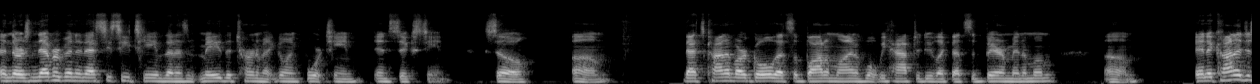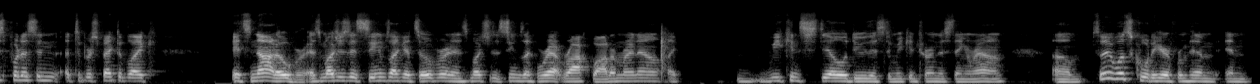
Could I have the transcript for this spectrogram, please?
and there's never been an SEC team that has made the tournament going 14 and 16. So, um, that's kind of our goal. That's the bottom line of what we have to do. Like that's the bare minimum. Um, and it kind of just put us in to perspective. Like it's not over as much as it seems like it's over. And as much as it seems like we're at rock bottom right now, like we can still do this and we can turn this thing around. Um, so it was cool to hear from him. And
